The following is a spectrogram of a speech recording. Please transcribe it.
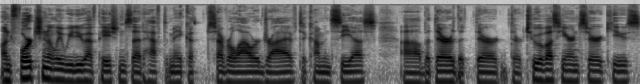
unfortunately, we do have patients that have to make a several hour drive to come and see us. Uh, but there are the there are, there are two of us here in Syracuse.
